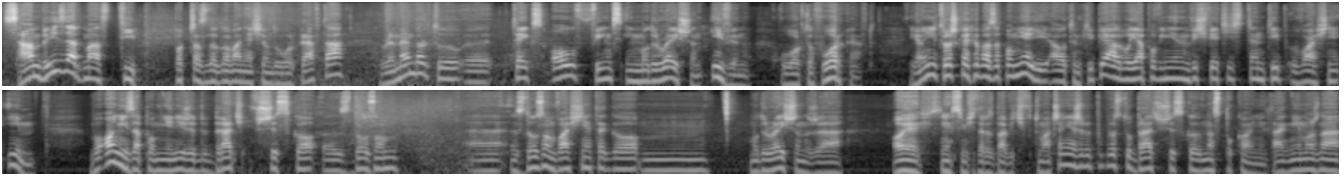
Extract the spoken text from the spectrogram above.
Sam Blizzard ma tip podczas logowania się do Warcrafta. Remember to uh, takes all things in moderation, even World of Warcraft. I oni troszkę chyba zapomnieli o tym tipie, albo ja powinienem wyświecić ten tip właśnie im. Bo oni zapomnieli, żeby brać wszystko e, z dozą, e, z dozą właśnie tego mm, moderation, że ojej, nie chcę mi się teraz bawić w tłumaczenie, żeby po prostu brać wszystko na spokojnie, tak? Nie można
